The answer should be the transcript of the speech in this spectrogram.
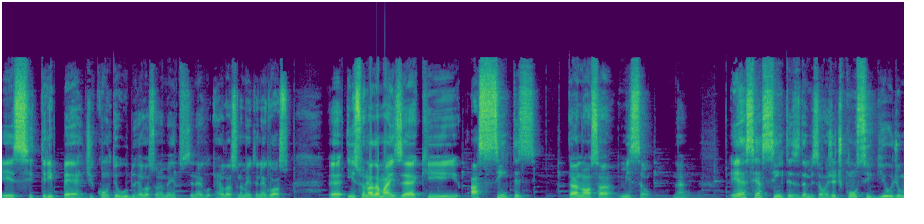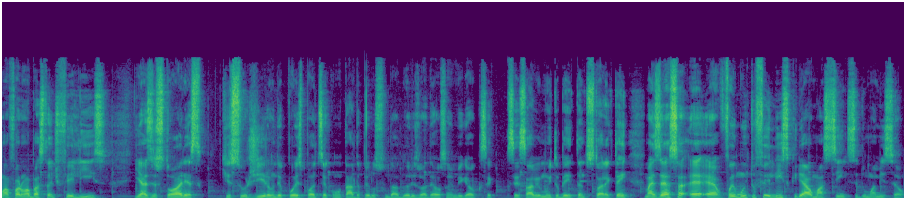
esse tripé de conteúdo, relacionamento, relacionamento e negócio. É, isso nada mais é que a síntese da nossa missão, né? Essa é a síntese da missão. A gente conseguiu de uma forma bastante feliz e as histórias que surgiram depois pode ser contada pelos fundadores, o Adelson e o Miguel, que você sabe muito bem tanta história que tem. Mas essa é, é, foi muito feliz criar uma síntese de uma missão,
